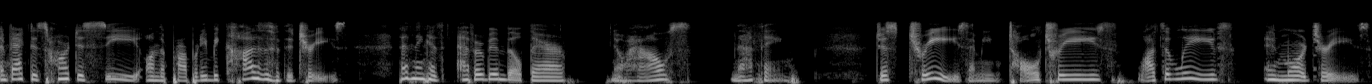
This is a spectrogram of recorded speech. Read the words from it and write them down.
In fact, it's hard to see on the property because of the trees. Nothing has ever been built there. No house, nothing just trees. I mean, tall trees, lots of leaves, and more trees.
